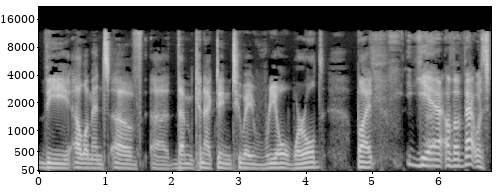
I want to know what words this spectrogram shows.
the element of uh, them connecting to a real world. But uh, yeah, although that was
